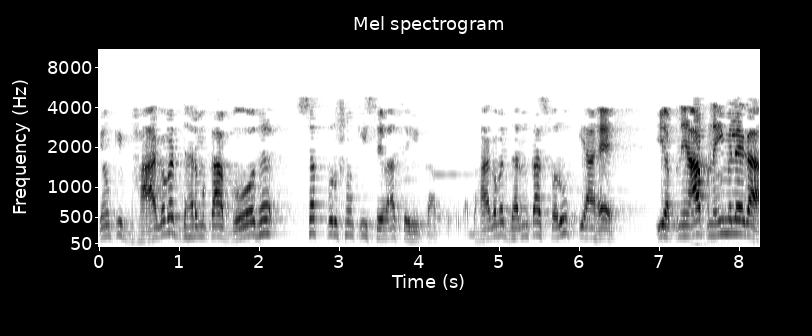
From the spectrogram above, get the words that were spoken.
क्योंकि भागवत धर्म का बोध सत्पुरुषों की सेवा से ही प्राप्त होगा। भागवत धर्म का स्वरूप क्या है, ये अपने आप नहीं मिलेगा।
